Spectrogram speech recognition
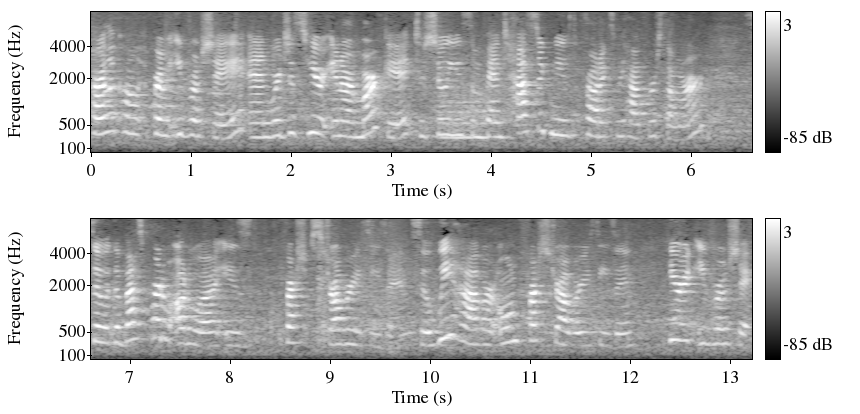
Carla from Yves Rocher, and we're just here in our market to show you some fantastic new products we have for summer. So the best part of Ottawa is fresh strawberry season. So we have our own fresh strawberry season here at Yves Rocher.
